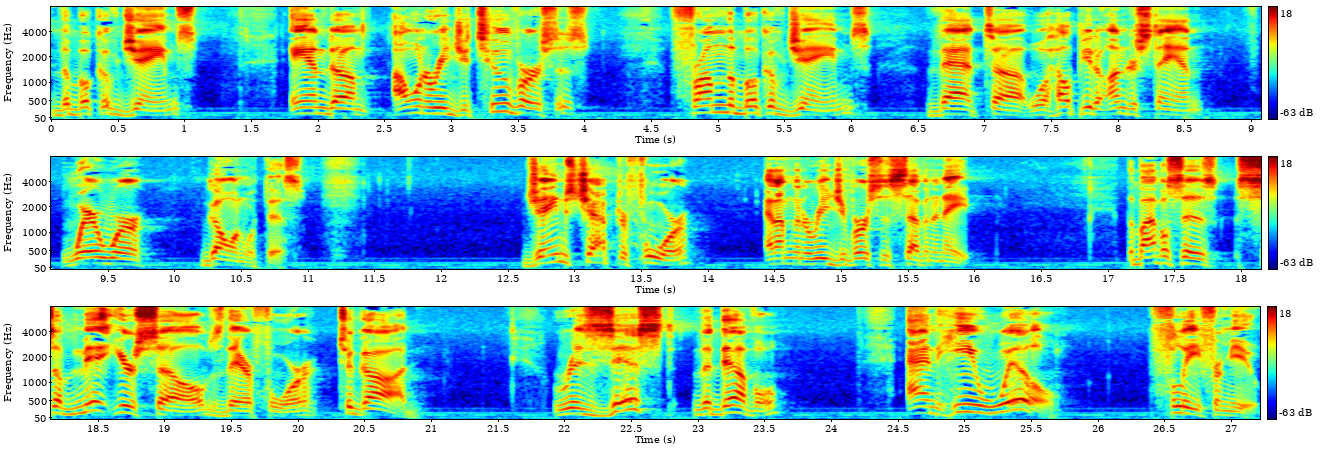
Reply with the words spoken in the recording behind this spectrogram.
the book of James. And um, I want to read you two verses from the book of James that uh, will help you to understand where we're going with this. James chapter 4, and I'm going to read you verses 7 and 8. The Bible says, Submit yourselves, therefore, to God. Resist the devil, and he will flee from you.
